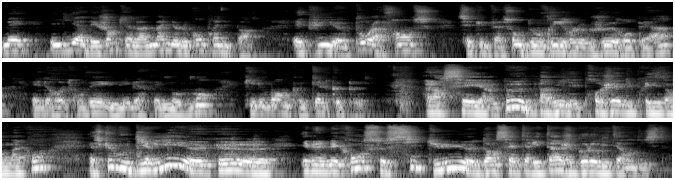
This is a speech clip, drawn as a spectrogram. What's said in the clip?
mais il y a des gens qui en Allemagne ne le comprennent pas. Et puis euh, pour la France, c'est une façon d'ouvrir le jeu européen et de retrouver une liberté de mouvement qui nous manque quelque peu. Alors c'est un peu parmi les projets du président Macron. Est-ce que vous diriez euh, que euh, Emmanuel Macron se situe dans cet héritage gaulo-mitterrandiste?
